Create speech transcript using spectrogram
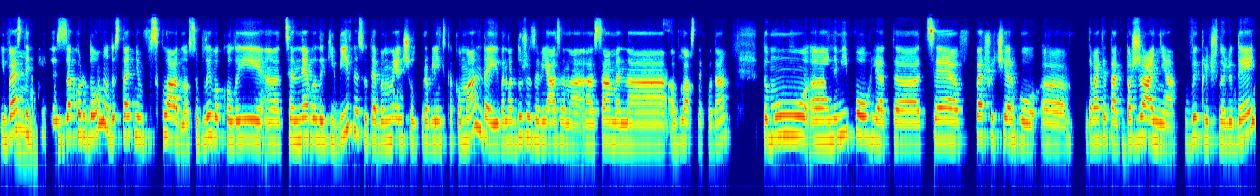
і вести бізнес за кордону достатньо складно, особливо коли це невеликий бізнес. У тебе менша управлінська команда, і вона дуже зав'язана саме на власнику. Да? Тому, на мій погляд, це в першу чергу давайте так бажання виключно людей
